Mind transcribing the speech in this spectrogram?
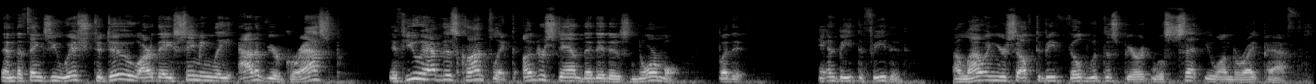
And the things you wish to do, are they seemingly out of your grasp? If you have this conflict, understand that it is normal, but it can be defeated. Allowing yourself to be filled with the Spirit will set you on the right path.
